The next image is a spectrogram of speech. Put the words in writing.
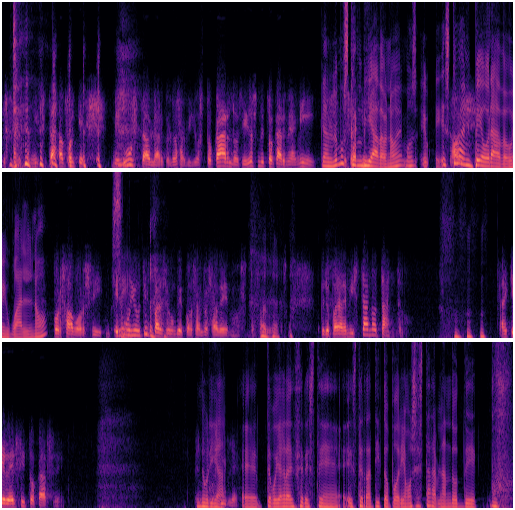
la amistad porque me gusta hablar con los amigos, tocarlos y ellos me tocarme a mí. Claro, lo hemos O sea que- cambiado, ¿no? Hemos, eh, esto ha sí. empeorado igual, ¿no? Por favor, sí. Es Sí. muy útil para según qué cosas, lo sabemos, lo sabemos. Pero para la amistad no tanto. Hay que ver si tocarse. Nuria, eh, te voy a agradecer este, este ratito. Podríamos estar hablando de, uf,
